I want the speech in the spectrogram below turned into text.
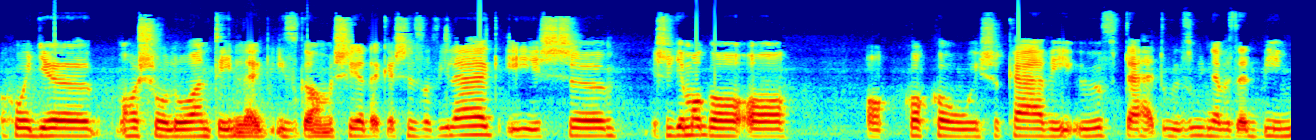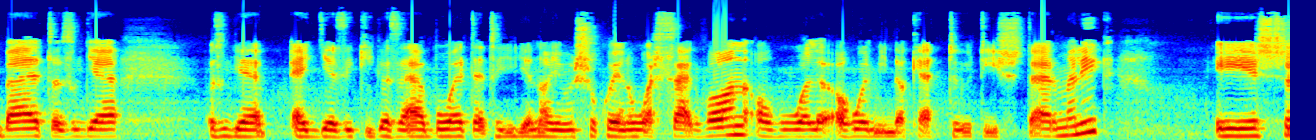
hogy hasonlóan tényleg izgalmas, érdekes ez a világ, és, és ugye maga a a kakaó és a kávé öv, tehát az úgynevezett bimbelt, az ugye, az ugye egyezik igazából, tehát hogy ugye nagyon sok olyan ország van, ahol, ahol mind a kettőt is termelik, és,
